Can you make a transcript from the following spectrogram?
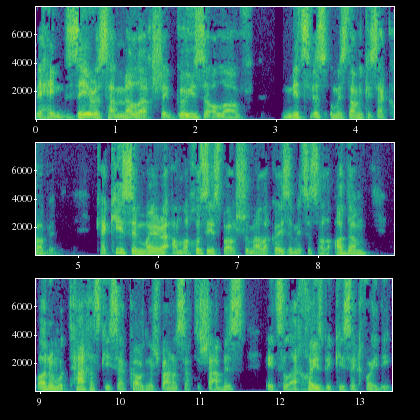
Vehem Gzeres HaMelech Shegoize Olav, Mitzvahs Umistam Kisa Kovid. Kakisa Moira Al Malchus Yisbar Shumela Koize Mitzvahs Al Adam, Adam Mutachas Kisa Kovid, Nishbano Sech Shabbos, Etzel Achoiz Bekisa Chvoidi.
